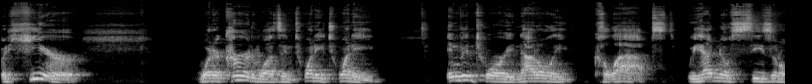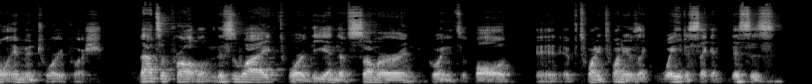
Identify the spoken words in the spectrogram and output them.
But here, what occurred was in 2020, inventory not only collapsed, we had no seasonal inventory push. That's a problem. This is why toward the end of summer and going into fall of 2020, it was like, wait a second, this is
